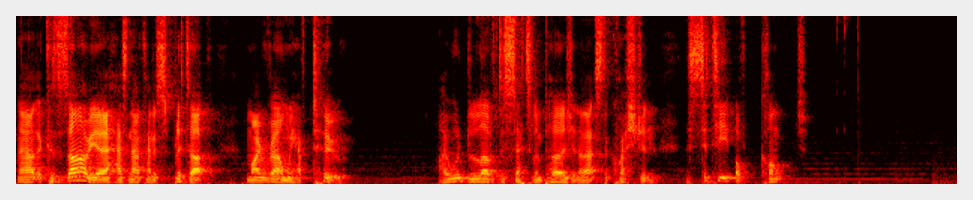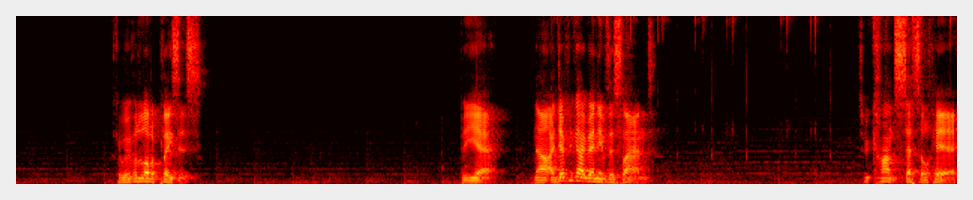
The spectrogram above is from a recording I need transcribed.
Now, the Khazaria has now kind of split up my realm. We have two. I would love to settle in Persia. Now, that's the question. The city of Konch Okay, we have a lot of places. But yeah. Now, I don't think I have any of this land. So we can't settle here.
